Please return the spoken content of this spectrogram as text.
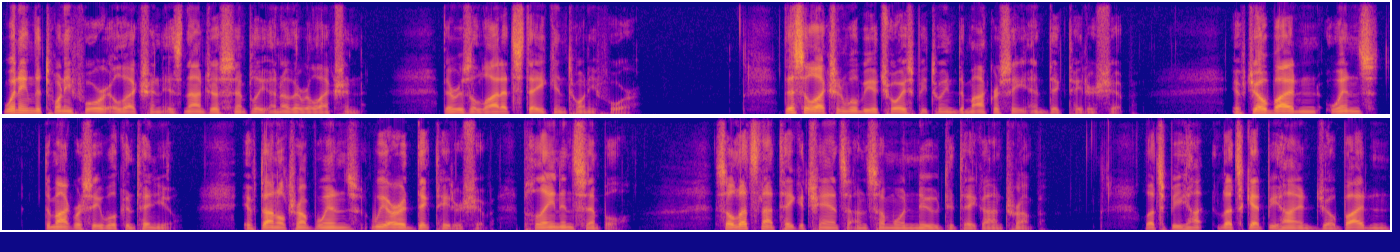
Winning the 24 election is not just simply another election. There is a lot at stake in 24. This election will be a choice between democracy and dictatorship. If Joe Biden wins, democracy will continue. If Donald Trump wins, we are a dictatorship, plain and simple. So let's not take a chance on someone new to take on Trump. Let's, be, let's get behind Joe Biden,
